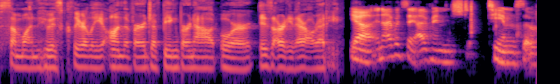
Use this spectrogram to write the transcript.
someone who is clearly on the verge of being burnout or is already there already. Yeah. And I would say I've managed teams of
